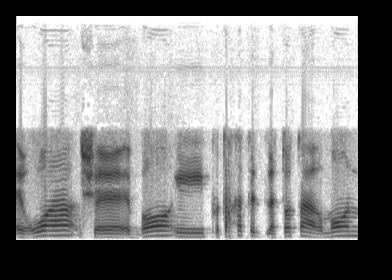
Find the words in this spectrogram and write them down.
אירוע שבו היא פותחת את דלתות הארמון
